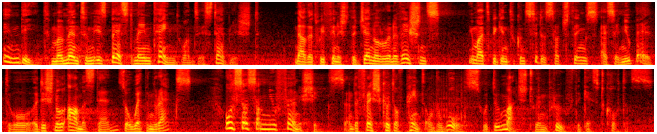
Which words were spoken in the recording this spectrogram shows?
Indeed, momentum is best maintained once established. Now that we've finished the general renovations, you might begin to consider such things as a new bed, or additional armor stands, or weapon racks. Also some new furnishings, and a fresh coat of paint on the walls would do much to improve the guest quarters.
